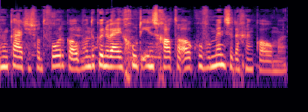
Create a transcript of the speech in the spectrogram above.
hun kaartjes van tevoren kopen. Want dan kunnen wij goed inschatten ook hoeveel mensen er gaan komen.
